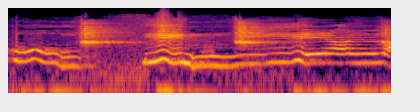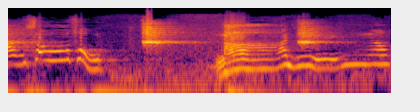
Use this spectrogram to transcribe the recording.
不灵年让收封，那年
